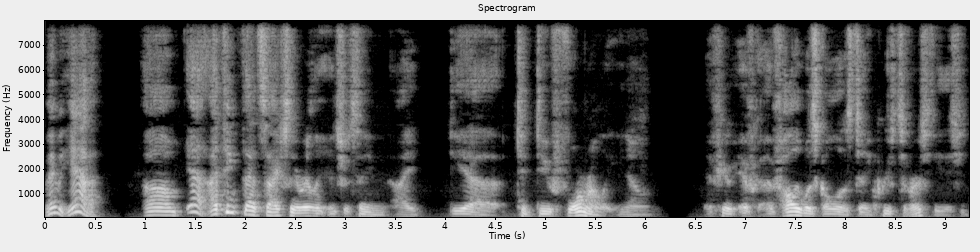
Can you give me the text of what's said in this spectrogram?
Maybe, yeah. Um, yeah, I think that's actually a really interesting idea to do formally. You know, if you're if, if Hollywood's goal is to increase diversity, they should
